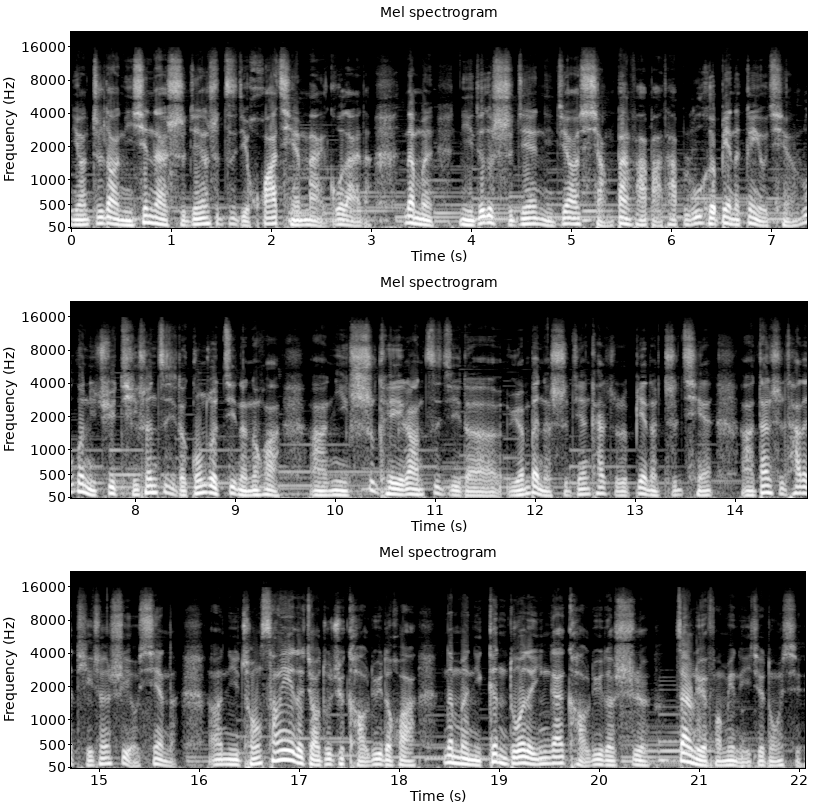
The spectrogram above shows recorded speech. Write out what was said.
你要知道你现在时间是自己花钱买过来的，那么你这个时间你就要想办法把它如何变得更有钱。如果你去提升自己的工作技能的话啊，你是可以让自己的原本的时间开始变得值钱啊，但是它的提升是有限的啊。你从商业的角角度去考虑的话，那么你更多的应该考虑的是战略方面的一些东西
